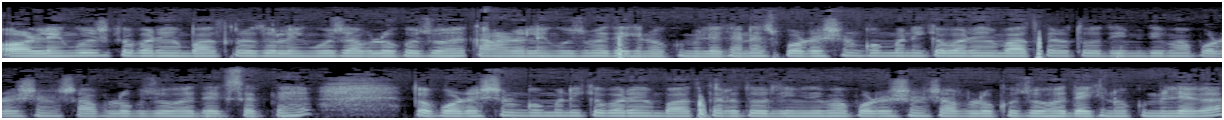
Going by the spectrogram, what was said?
और लैंग्वेज के बारे में बात करें तो लैंग्वेज आप लोग को जो है कनाडा लैंग्वेज में देखने को मिलेगा। नेक्स्ट प्रोडक्शन कंपनी के बारे में बात करें तो धीम धीमा प्रोडक्शन आप लोग जो है देख सकते हैं। तो प्रोडक्शन कंपनी के बारे में बात करें तो धीम धीमा प्रोडक्शन आप लोग को जो है देखने को मिलेगा।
